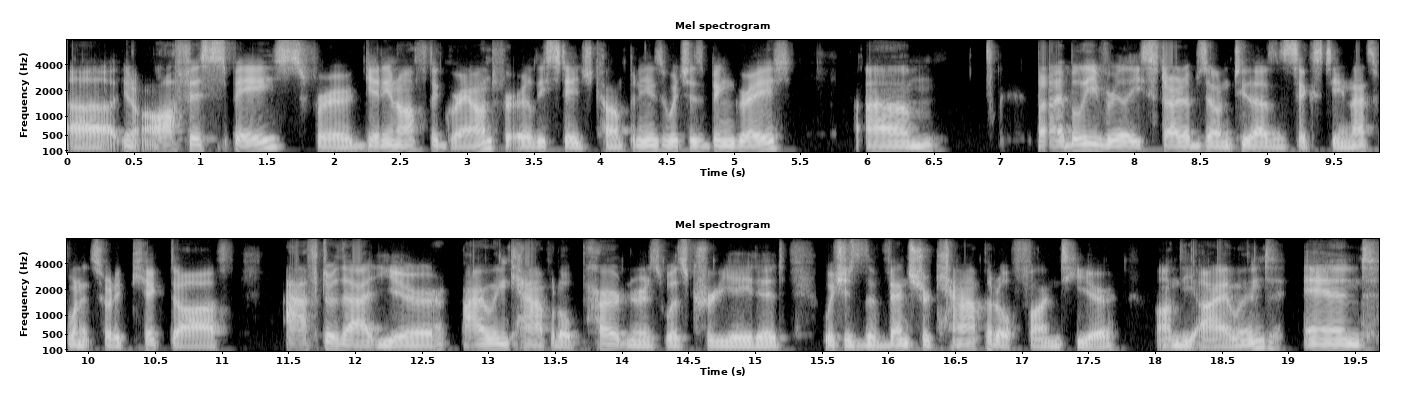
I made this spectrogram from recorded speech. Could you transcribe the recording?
uh, you know, office space for getting off the ground for early-stage companies, which has been great. Um, but I believe really Startup Zone 2016, that's when it sort of kicked off after that year, Island Capital Partners was created, which is the venture capital fund here on the island. And,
